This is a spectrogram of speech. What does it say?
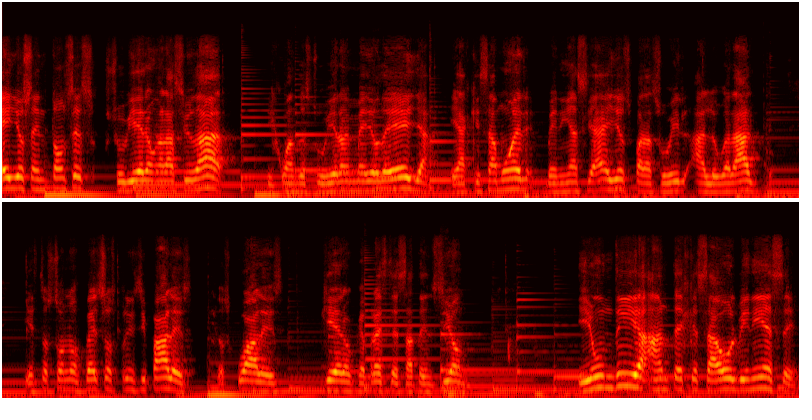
Ellos entonces subieron a la ciudad y cuando estuvieron en medio de ella, y aquí Samuel venía hacia ellos para subir al lugar alto. Y estos son los versos principales, los cuales quiero que prestes atención. Y un día antes que Saúl viniese,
